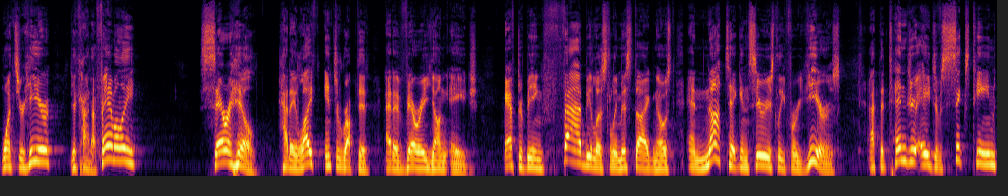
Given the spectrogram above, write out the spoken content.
once you're here, you're kind of family. Sarah Hill had a life interrupted at a very young age. After being fabulously misdiagnosed and not taken seriously for years, at the tender age of 16,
